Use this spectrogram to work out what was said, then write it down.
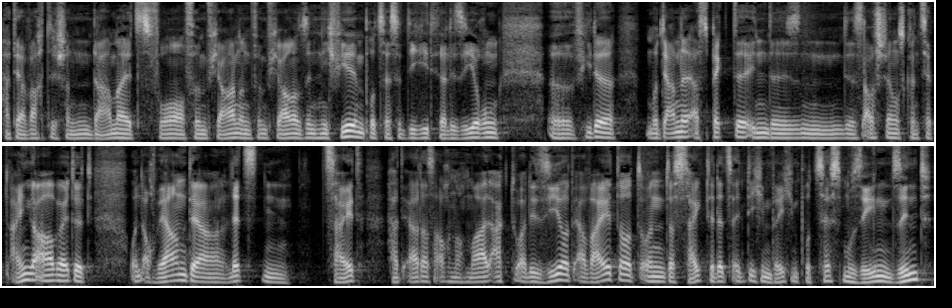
hat der Wachte schon damals vor fünf Jahren und fünf Jahre sind nicht viel im Prozess der Digitalisierung, äh, viele moderne Aspekte in diesen, das Ausstellungskonzept eingearbeitet und auch während der letzten Zeit hat er das auch nochmal aktualisiert, erweitert und das zeigt ja letztendlich, in welchem Prozess Museen sind.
